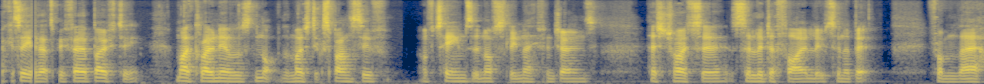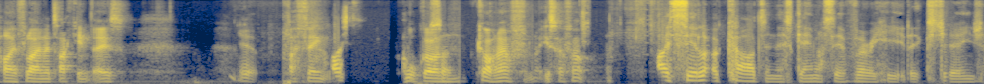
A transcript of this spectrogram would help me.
I can see that to be fair. Both teams. Michael O'Neill's not the most expansive of teams, and obviously Nathan Jones has tried to solidify Luton a bit from their high flying attacking days. Yeah. I think. I, s- Oh, oh go sorry. on, go on, Alf, let yourself out. I see a lot of cards in this game. I see a very heated exchange.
